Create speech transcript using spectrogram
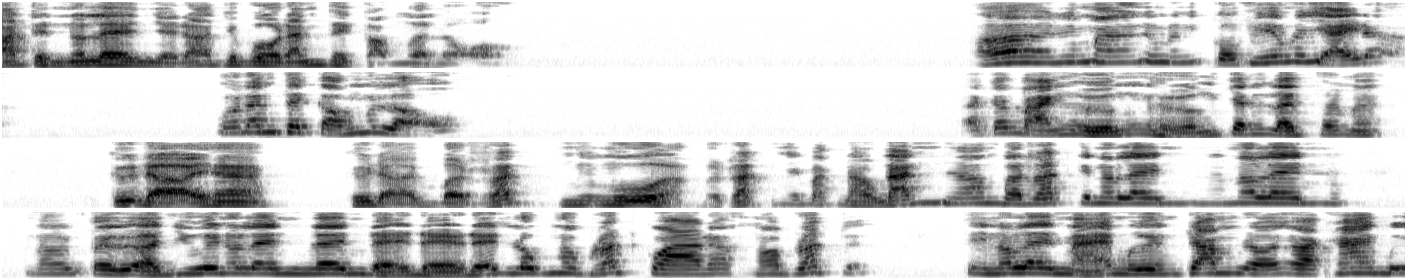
quá trình nó lên vậy đó chứ vô đánh t cộng là lỗ. Ờ à, nhưng mà cổ phiếu nó vậy đó. Vô đánh t cộng nó lỗ. À, các bạn hưởng hưởng chênh lệch thôi mà. Cứ đợi ha cứ đợi bờ rách mới mua bờ rách mới bắt đầu đánh không? Bờ rách cái nó lên nó lên nó từ ở dưới nó lên lên để để đến lúc nó rách qua đó nó rách thì nó lên mẹ mười trăm rồi hoặc hai mươi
